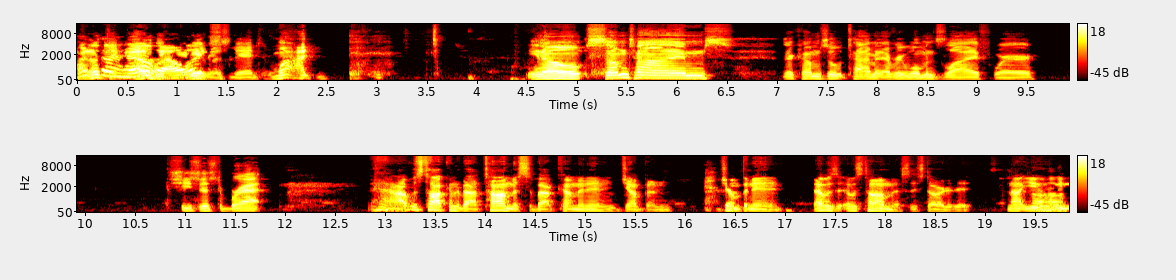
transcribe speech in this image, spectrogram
I don't the think. I hell, don't think any of us did. Well, I, you know, sometimes there comes a time in every woman's life where she's just a brat. Yeah, I was talking about Thomas about coming in and jumping, jumping in. That was it was Thomas who started it, not you. Uh-huh. We knew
